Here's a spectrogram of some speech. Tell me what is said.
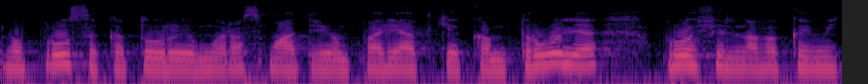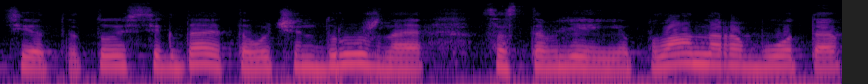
вопросы, которые мы рассматриваем в порядке контроля профильного комитета. То есть всегда это очень дружное составление плана работы.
